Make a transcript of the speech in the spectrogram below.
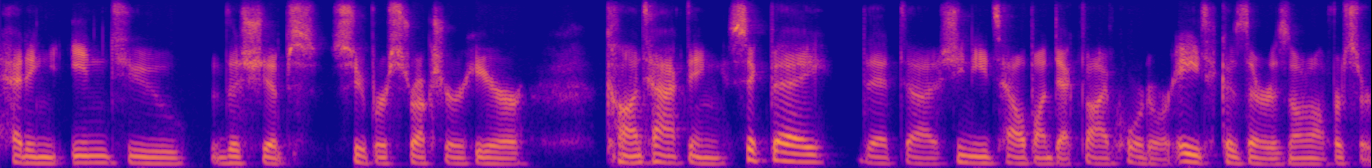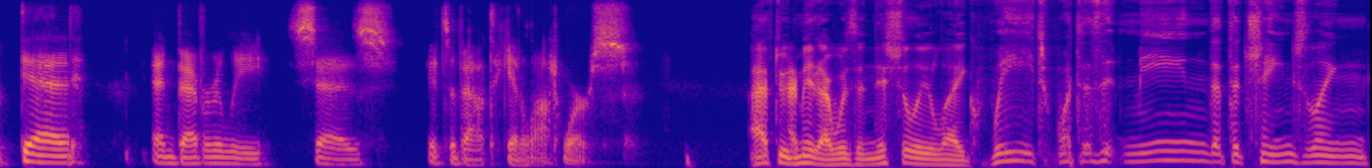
heading into the ship's superstructure here, contacting sickbay that uh, she needs help on deck five, corridor eight, because there is an officer dead and Beverly says it's about to get a lot worse. I have to admit, I was initially like, wait, what does it mean that the changeling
